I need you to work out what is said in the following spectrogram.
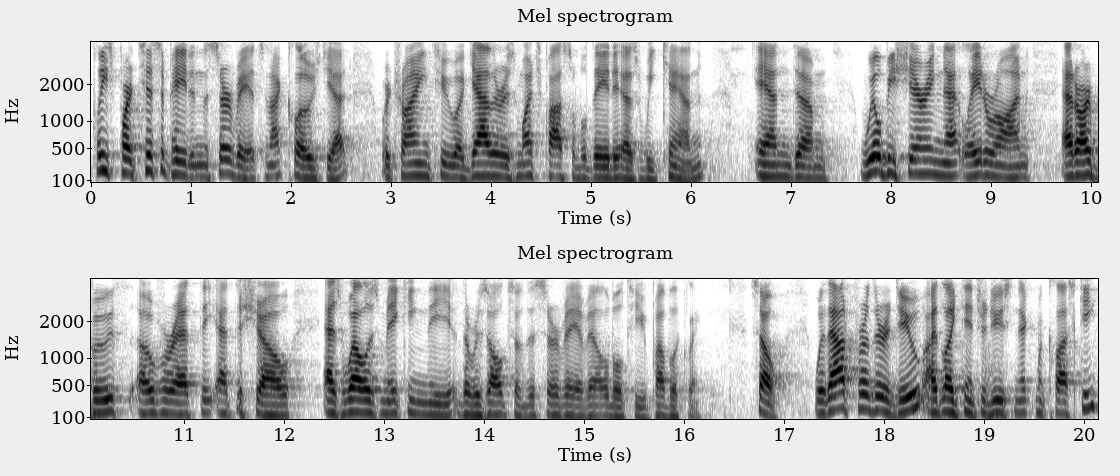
please participate in the survey. It's not closed yet. We're trying to uh, gather as much possible data as we can. And um, we'll be sharing that later on at our booth over at the, at the show, as well as making the, the results of the survey available to you publicly. So without further ado, I'd like to introduce Nick McCluskey.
